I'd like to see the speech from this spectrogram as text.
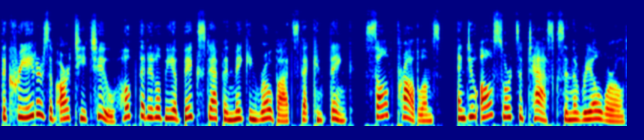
The creators of RT2 hope that it'll be a big step in making robots that can think, solve problems, and do all sorts of tasks in the real world.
